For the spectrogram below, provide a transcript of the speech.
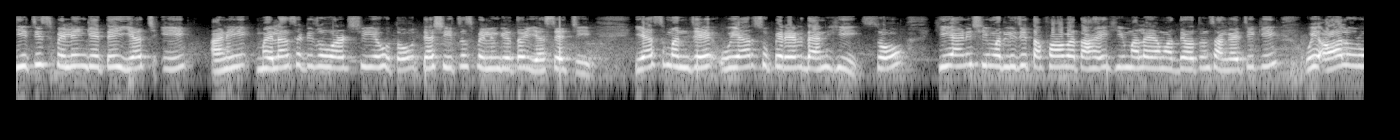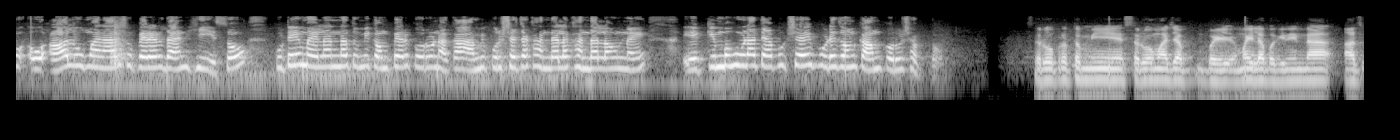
ही जी स्पेलिंग येते एच ई आणि महिलांसाठी जो वर्ड शी होतो त्या शीचं स्पेलिंग येतं यस एच ई यस म्हणजे we are superior than he so he आणि शी मधली जी तफावत आहे ही मला या माध्यमातून सांगायची की we all all women are superior than he so कुठेही महिलांना तुम्ही कंपेअर करू नका. आम्ही पुरुषाच्या खांद्याला खांदा लावून नाही. किंबहुना त्यापेक्षाही पुढे जाऊन काम करू शकतो. सर्वप्रथम मी सर्व माझ्या बै महिला भगिनींना आज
